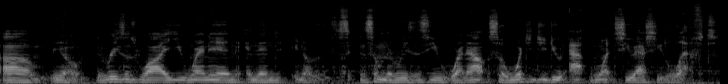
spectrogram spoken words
Um, you know the reasons why you went in, and then you know, and some of the reasons you went out. So, what did you do at once you actually left?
